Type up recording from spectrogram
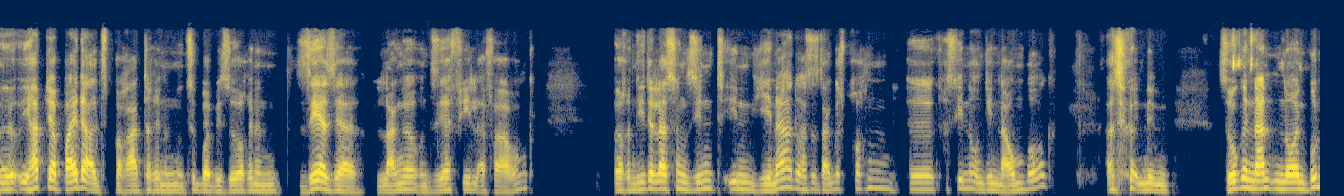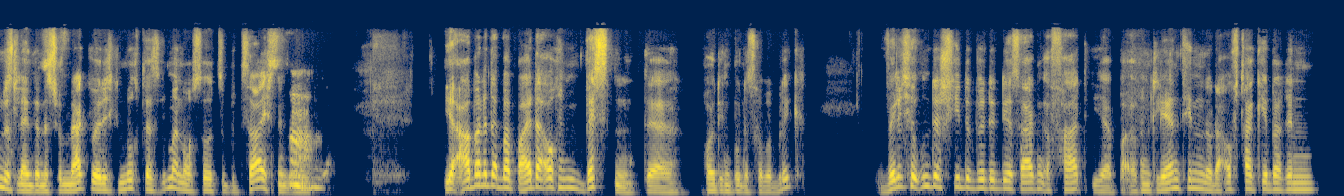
Äh, ihr habt ja beide als Beraterinnen und Supervisorinnen sehr, sehr lange und sehr viel Erfahrung. Eure Niederlassungen sind in Jena, du hast es angesprochen, äh, Christine, und in Naumburg, also in den sogenannten neuen Bundesländern. Es ist schon merkwürdig genug, das immer noch so zu bezeichnen. Mhm. Ihr arbeitet aber beide auch im Westen der heutigen Bundesrepublik. Welche Unterschiede würdet ihr sagen, erfahrt ihr bei euren Klientinnen oder Auftraggeberinnen,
